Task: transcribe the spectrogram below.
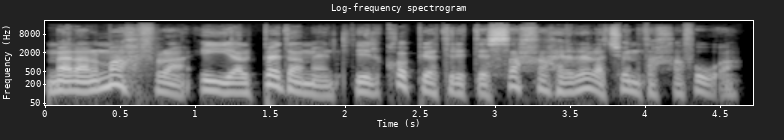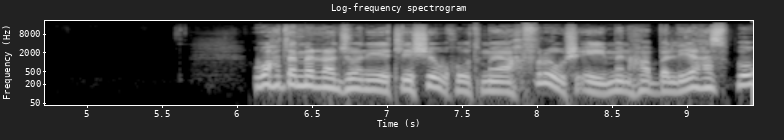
Mela l-maħfra hija l-pedament li l-koppja trid tissaħħaħ ir-relazzjoni tagħha fuqha. Waħda mir-raġunijiet li xi wħud ma jaħfrux hi minħabba li jaħsbu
